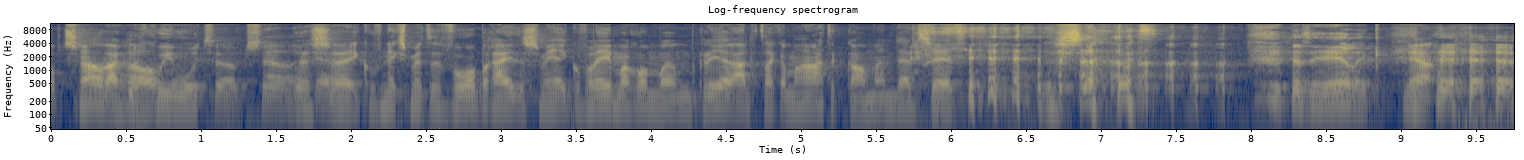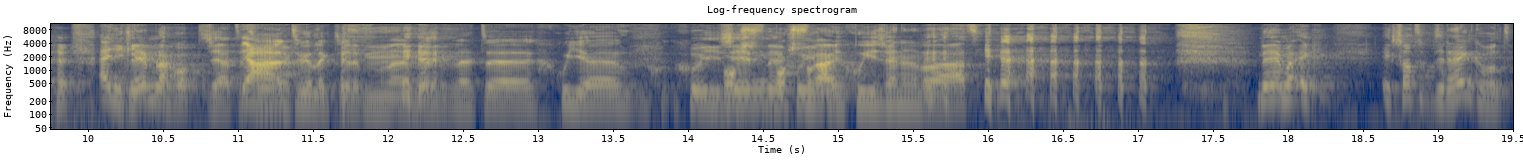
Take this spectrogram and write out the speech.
op de snelweg al. goede moed eh, op de snelweg. Dus ja. eh, ik hoef niks meer te voorbereiden, smeren. Ik hoef alleen maar gewoon mijn mijn kleren aan te trekken en mijn haar te kammen. En that's it. dus, eh, dat is heerlijk. ja, en je glimlach op te zetten. ja natuurlijk. natuurlijk. Met, met, met eh, goede Goede borst, zin. eh, borst vooruit, goede zin inderdaad. Nee, maar ik, ik zat op te denken, want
